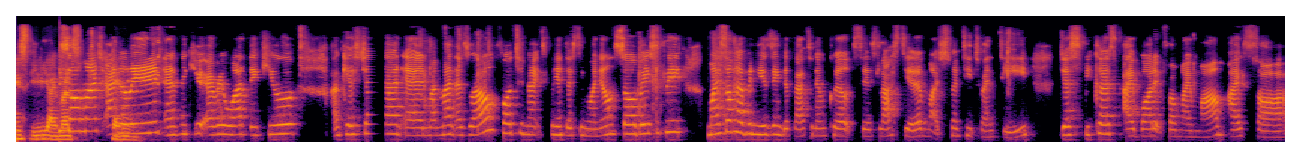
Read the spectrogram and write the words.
Miss Lily Thank you so much. Adeline, and thank you everyone. Thank you, uh, Chan and Manman as well for tonight's punya testimonial. So basically, myself have been using the platinum quilt since last year, March 2020. Just because I bought it from my mom, I saw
